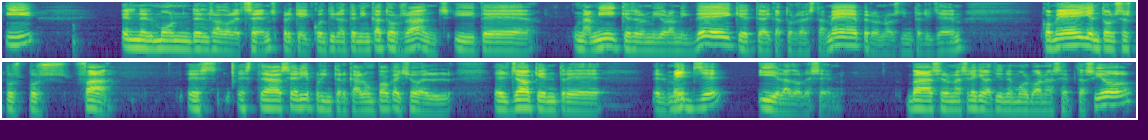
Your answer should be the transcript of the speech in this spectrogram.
i en el món dels adolescents, perquè ell continua tenint 14 anys i té un amic que és el millor amic d'ell, que té 14 anys també, però no és intel·ligent com ell, i entonces pues, pues, fa es, esta sèrie pues, intercala un poc això, el, el joc entre el metge i l'adolescent. Va ser una sèrie que va tindre molt bona acceptació,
